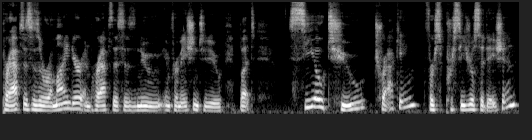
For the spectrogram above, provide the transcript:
perhaps this is a reminder, and perhaps this is new information to you, but CO2 tracking for procedural sedation,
